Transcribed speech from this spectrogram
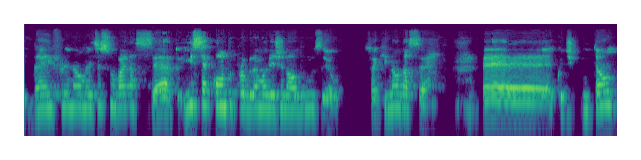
e daí eu falei, não, mas isso não vai dar certo. Isso é contra o programa original do museu. Isso aqui não dá certo. É, então,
